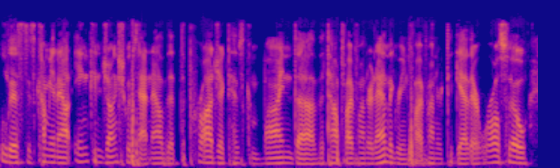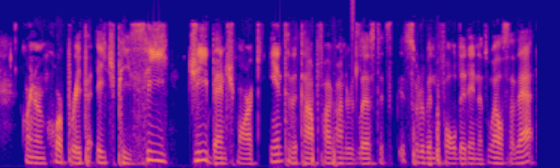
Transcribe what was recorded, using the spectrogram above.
list is coming out in conjunction with that now that the project has combined uh, the top 500 and the Green 500 together. We're also going to incorporate the HPC G benchmark into the top 500 list. It's, it's sort of been folded in as well. So that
